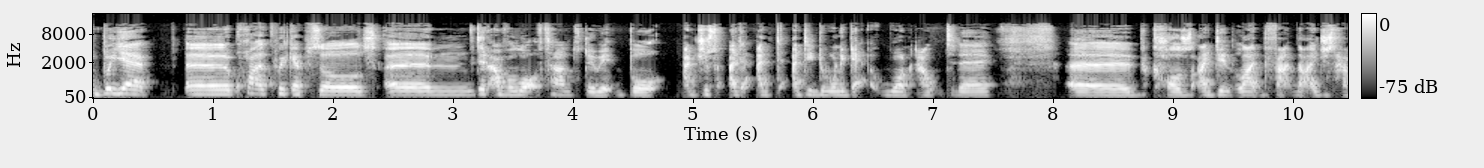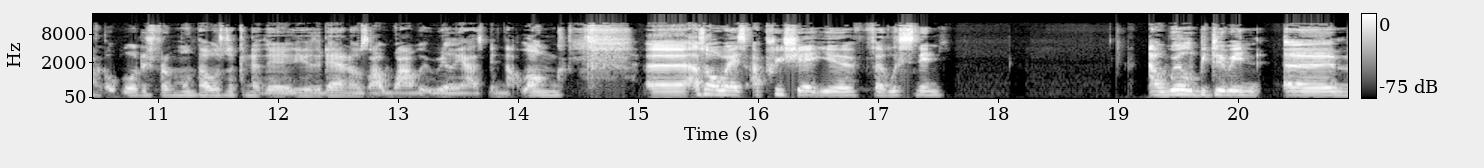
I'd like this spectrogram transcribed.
but yeah, uh, quite a quick episode. Um, didn't have a lot of time to do it, but I just I, I, I did want to get one out today. Uh, because I didn't like the fact that I just haven't uploaded for a month. I was looking at the the other day and I was like, wow, it really has been that long. Uh, as always, I appreciate you for listening. I will be doing um,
